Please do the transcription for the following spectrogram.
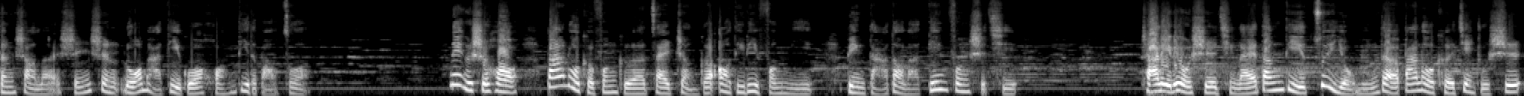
登上了神圣罗马帝国皇帝的宝座。那个时候，巴洛克风格在整个奥地利风靡，并达到了巅峰时期。查理六世请来当地最有名的巴洛克建筑师，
